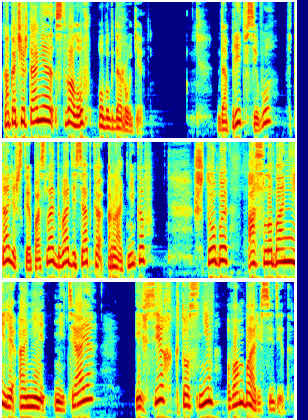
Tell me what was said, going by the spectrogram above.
как очертания стволов обок дороги. Да пред всего в Талишское послать два десятка ратников, чтобы ослабонили они Митяя и всех, кто с ним в амбаре сидит.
